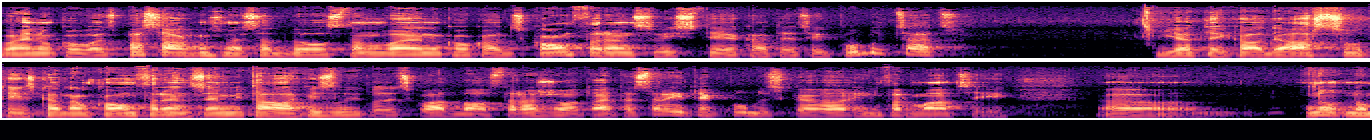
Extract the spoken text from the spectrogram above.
vai nu kaut kādas pasākumus mēs atbalstam, vai nu kaut kādas konferences, viss tiek attiecīgi publicēts. Ja tiek kādi ārsti sūtīti kādām konferencēm, ir tālāk izglītoties, ko atbalsta ražotāji, tas arī tiek publiska informācija. Uh, nu, no,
